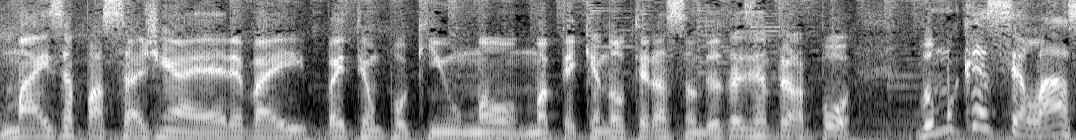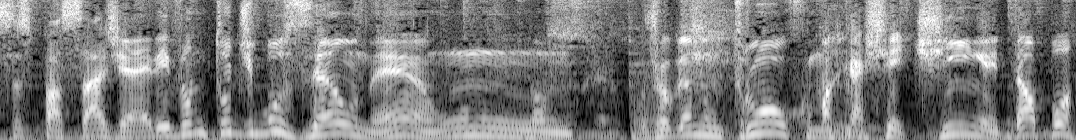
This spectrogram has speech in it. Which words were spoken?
mas a passagem aérea vai, vai ter um pouquinho, uma, uma pequena alteração. Deus tá dizendo pra ela, pô, vamos cancelar essas passagens aéreas e vamos tudo de busão, né? Um. Jogando um truco, uma cachetinha e tal. Pô,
